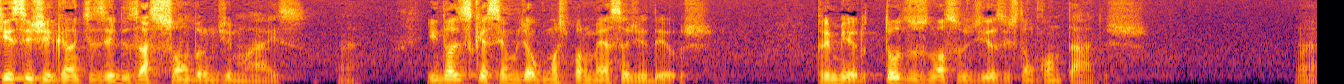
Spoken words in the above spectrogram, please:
que esses gigantes eles assombram demais né? e nós esquecemos de algumas promessas de Deus. Primeiro, todos os nossos dias estão contados. É?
